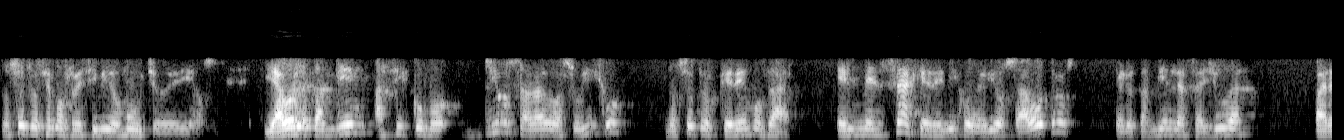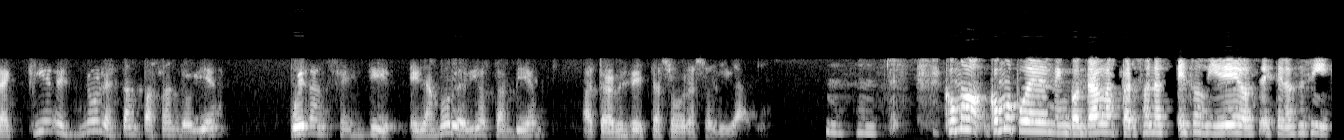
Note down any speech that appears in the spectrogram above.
Nosotros hemos recibido mucho de Dios. Y ahora también, así como Dios ha dado a su Hijo, nosotros queremos dar el mensaje del Hijo de Dios a otros, pero también las ayudas para quienes no la están pasando bien puedan sentir el amor de Dios también a través de estas obras solidarias. ¿Cómo, ¿Cómo pueden encontrar las personas esos videos? Este, no sé si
